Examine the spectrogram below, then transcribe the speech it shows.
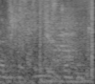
Turret has been.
